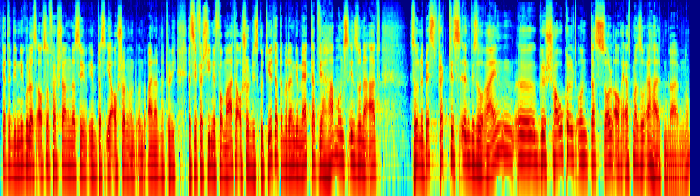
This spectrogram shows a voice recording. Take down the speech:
Ich hatte den Nikolas auch so verstanden, dass ihr eben, dass ihr auch schon und, und Reinhard natürlich, dass ihr verschiedene Formate auch schon diskutiert habt, aber dann gemerkt habt, wir haben uns in so eine Art so eine Best Practice irgendwie so rein äh, und das soll auch erstmal so erhalten bleiben. Ne?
